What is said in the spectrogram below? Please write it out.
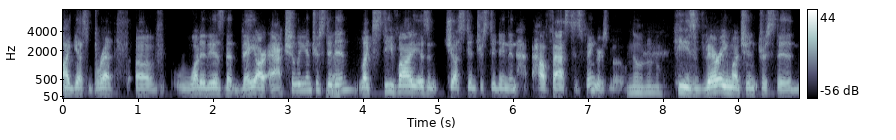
I guess breadth of what it is that they are actually interested Yeah. in. Like Steve Vai isn't just interested in, in how fast his fingers move No, no, no. he's very much interested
